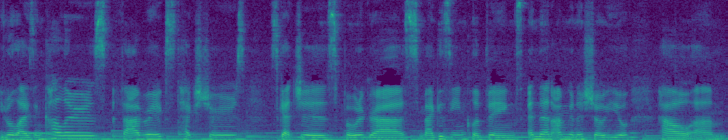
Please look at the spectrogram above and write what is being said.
utilizing colors, fabrics, textures, sketches, photographs, magazine clippings, and then I'm going to show you how um,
